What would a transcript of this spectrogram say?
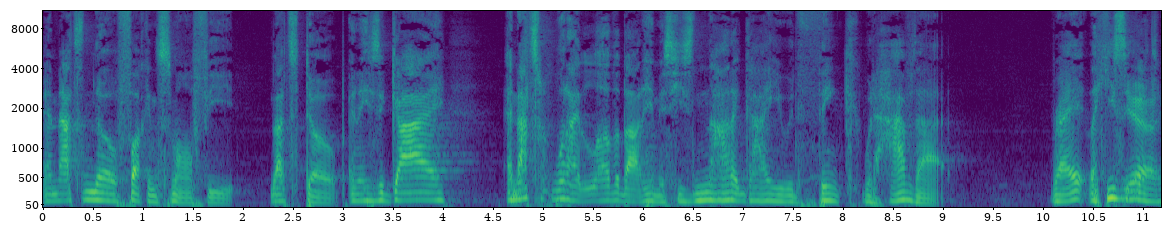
And that's no fucking small feat. That's dope. And he's a guy and that's what I love about him is he's not a guy you would think would have that. Right? Like he's Yeah. like,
